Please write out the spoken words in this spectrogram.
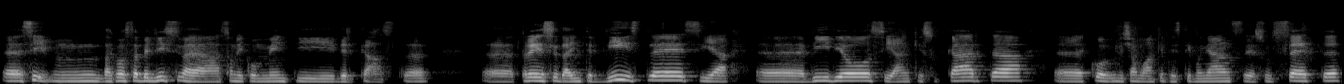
Eh, sì, mm, la cosa bellissima sono i commenti del cast, eh, prese da interviste, sia eh, video, sia anche su carta, eh, con diciamo anche testimonianze sul set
